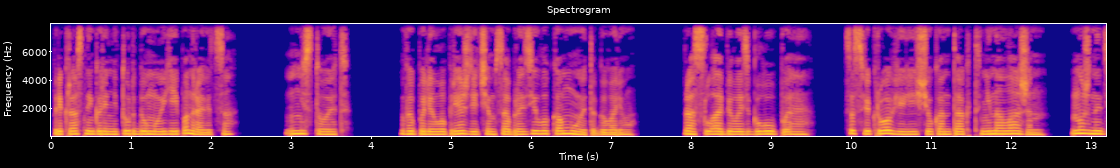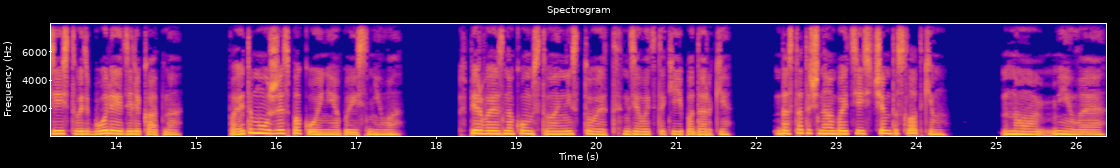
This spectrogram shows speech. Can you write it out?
Прекрасный гарнитур, думаю, ей понравится. Не стоит. Выпалила прежде, чем сообразила, кому это говорю. Расслабилась глупая. Со свекровью еще контакт не налажен. Нужно действовать более деликатно. Поэтому уже спокойнее пояснила. В первое знакомство не стоит делать такие подарки. Достаточно обойтись чем-то сладким. Но, милая,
